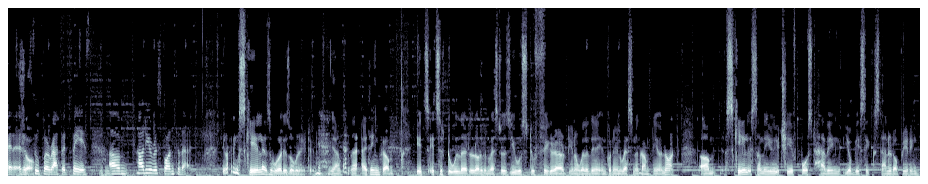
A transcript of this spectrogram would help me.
at, at a Sure. Mm-hmm. super rapid pace. Um, how do you respond to that? You know, I think scale as a word is overrated. Yeah, I- think um, it's it's a tool that a lot of investors use to figure out, you know, whether they're going to invest in a company or not. Um, scale is something you achieve post having your basic standard operating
